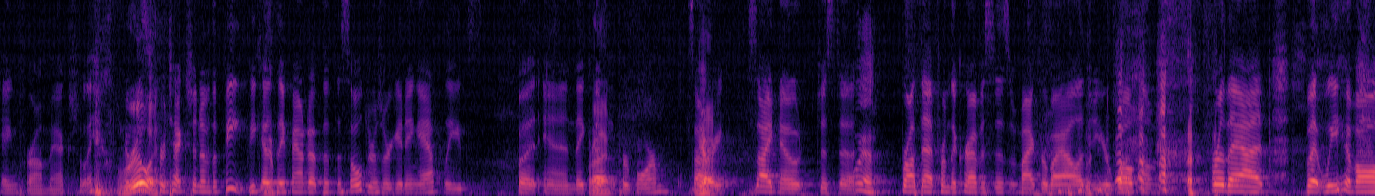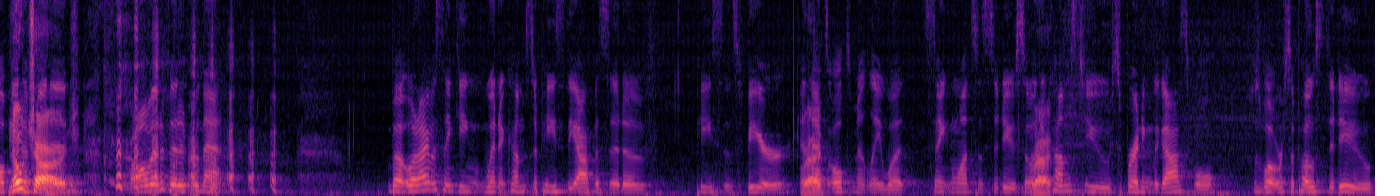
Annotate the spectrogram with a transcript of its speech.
came from, actually. Really? protection of the feet because Yep. they found out that the soldiers were getting athletes' foot and they couldn't perform. Sorry. Side note, just uh, Oh, yeah. brought that from the crevices of microbiology. You're welcome for that. But we have all No benefited- charge. We've all benefited from that. But what I was thinking when it comes to peace, the opposite of peace is fear, and Right. that's ultimately what Satan wants us to do. So when Right. it comes to spreading the gospel, which is what we're supposed to do,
